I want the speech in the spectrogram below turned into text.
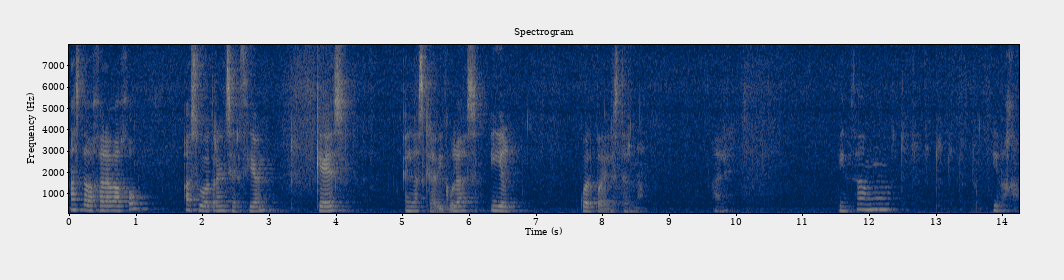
hasta bajar abajo a su otra inserción que es en las clavículas y el cuerpo del externo. Pinzamos y bajamos.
